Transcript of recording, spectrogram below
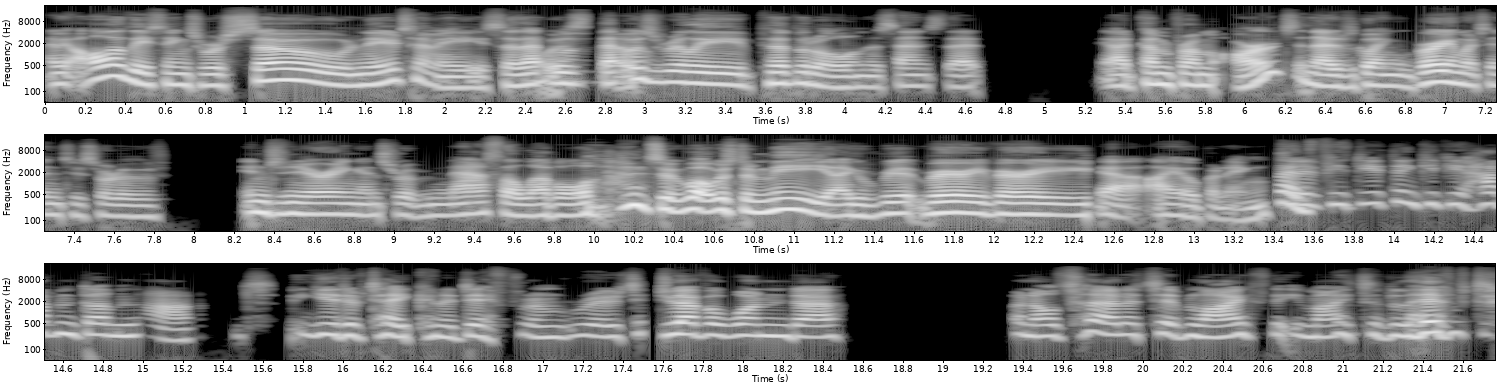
I mean, all of these things were so new to me. So that was that uh-huh. was really pivotal in the sense that I'd come from art and I was going very much into sort of engineering and sort of NASA level to what was to me like re- very, very yeah eye opening. So, if you, do you think if you hadn't done that, you'd have taken a different route? Do you ever wonder an alternative life that you might have lived?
